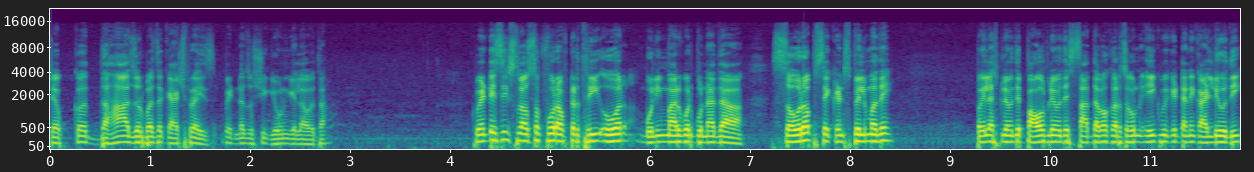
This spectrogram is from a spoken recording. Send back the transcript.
चक्क दहा हजार रुपयाचा कॅश प्राईज पिंटा जोशी घेऊन गेला होता. Twenty six loss of four after three over bowling मार्कवर पुन्हा सौरभ सेकंड स्पेलमध्ये पहिल्या स्पेलमध्ये पॉवर प्लेमध्ये सात धावा खर्च करून एक विकेट त्याने काढली होती.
